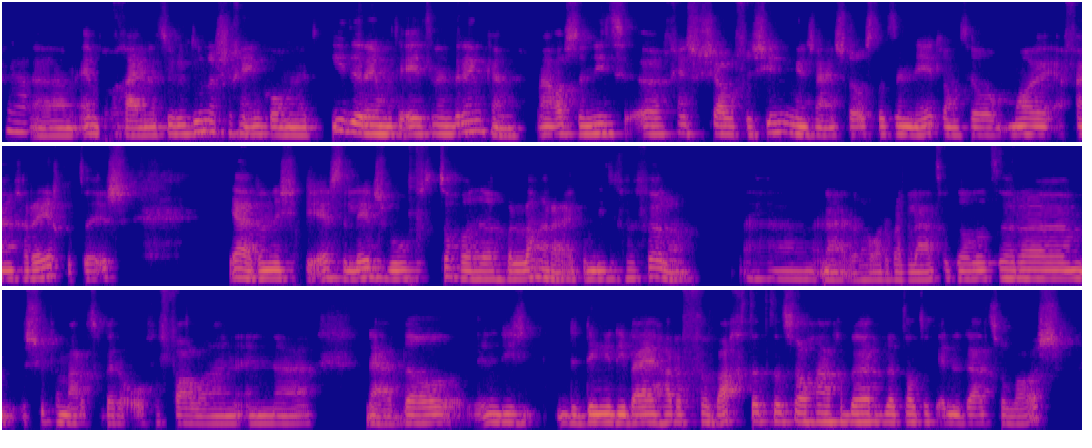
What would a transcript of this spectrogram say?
Ja. Um, en wat ga je natuurlijk doen als je geen inkomen hebt? Iedereen moet eten en drinken. Maar als er niet, uh, geen sociale voorzieningen zijn, zoals dat in Nederland heel mooi en fijn geregeld is, ja, dan is je eerste levensbehoefte toch wel heel erg belangrijk om die te vervullen. Uh, nou, we horen we later wel dat er uh, supermarkten werden overvallen. En uh, nou, wel in die, de dingen die wij hadden verwacht dat dat zou gaan gebeuren, dat dat ook inderdaad zo was.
